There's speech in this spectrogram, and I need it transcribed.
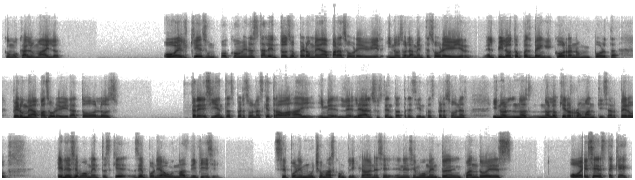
como Calum Milot, o el que es un poco menos talentoso, pero me da para sobrevivir y no solamente sobrevivir el piloto, pues venga y corra, no me importa, pero me da para sobrevivir a todos los 300 personas que trabaja ahí y me, le, da el sustento a 300 personas y no, no, no lo quiero romantizar, pero en ese momento es que se pone aún más difícil. Se pone mucho más complicado en ese, en ese momento cuando es, o es este que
